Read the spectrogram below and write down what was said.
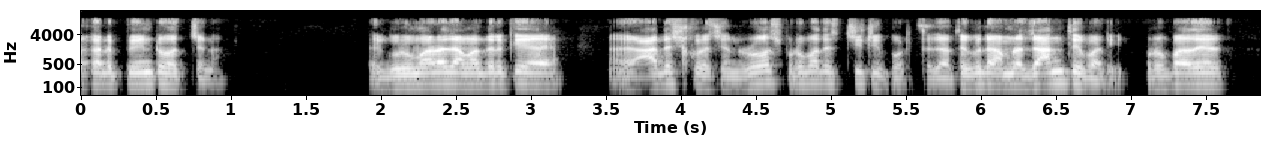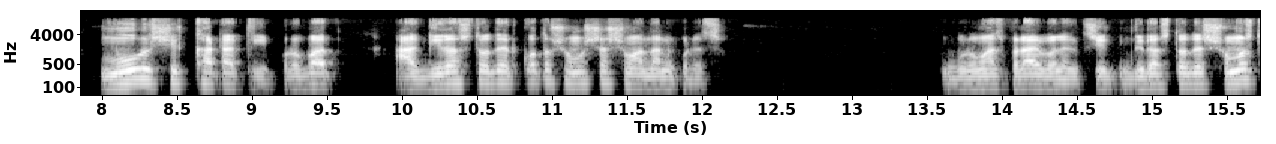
আকারে প্রিন্টও হচ্ছে না। গুরু মহারাজ আমাদেরকে আদেশ করেছেন, রোজ প্রভাতের চিঠি পড়তে, যাতে করে আমরা জানতে পারি প্রভাতের মূল শিক্ষাটা কি, প্রভাত আর গৃহস্থদের কত সমস্যার সমাধান করেছে। গুরু মহারাজ প্রায় বলেন গৃহস্থদের সমস্ত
